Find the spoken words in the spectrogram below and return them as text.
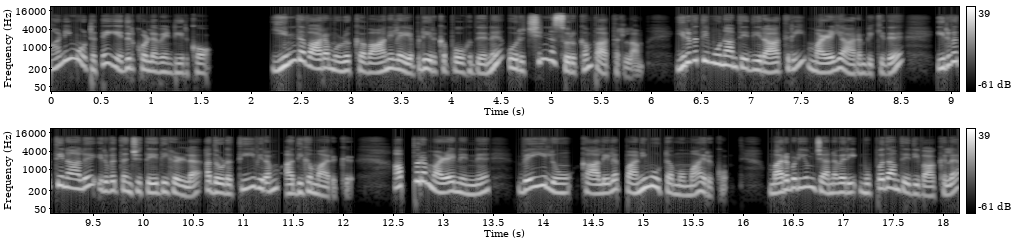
பனிமூட்டத்தை எதிர்கொள்ள வேண்டியிருக்கோம். இந்த வாரம் முழுக்க வானிலை எப்படி இருக்க போகுதுன்னு ஒரு சின்ன சுருக்கம் பார்த்துடலாம் இருபத்தி மூணாம் தேதி ராத்திரி மழைய ஆரம்பிக்குது. இருபத்தி நாலு இருபத்தஞ்சு தேதிகள்ல அதோட தீவிரம் அதிகமா இருக்கு. அப்புறம் மழை நின்னு வெயிலும் காலையில பனிமூட்டமுமா இருக்கும். மறுபடியும் ஜனவரி முப்பதாம் தேதி வாக்குல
